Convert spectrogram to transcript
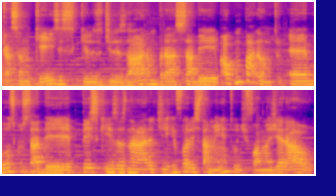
caçando cases que eles utilizaram para saber algum parâmetro. É, busco saber pesquisas na área de reflorestamento de forma geral.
